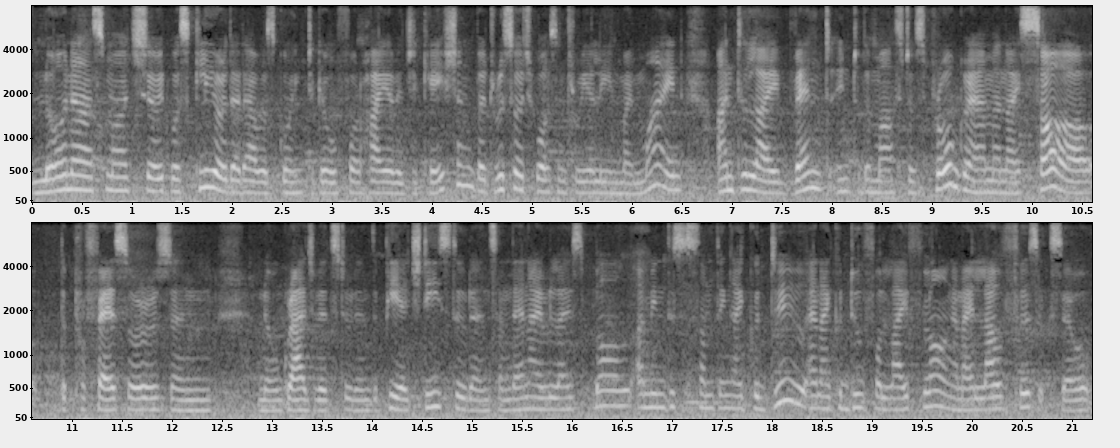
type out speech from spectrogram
learn as much. So it was clear that I was going to go for higher education, but research wasn't really in my mind until I went into the master's program and I saw the professors and you know graduate students, the PhD students, and then I realized, well, I mean, this is something I could do and I could do for lifelong, and I love physics. So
